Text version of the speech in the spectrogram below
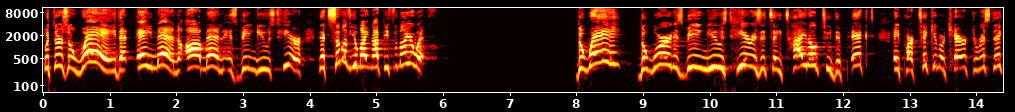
But there's a way that amen, amen, is being used here that some of you might not be familiar with. The way the word is being used here is it's a title to depict a particular characteristic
